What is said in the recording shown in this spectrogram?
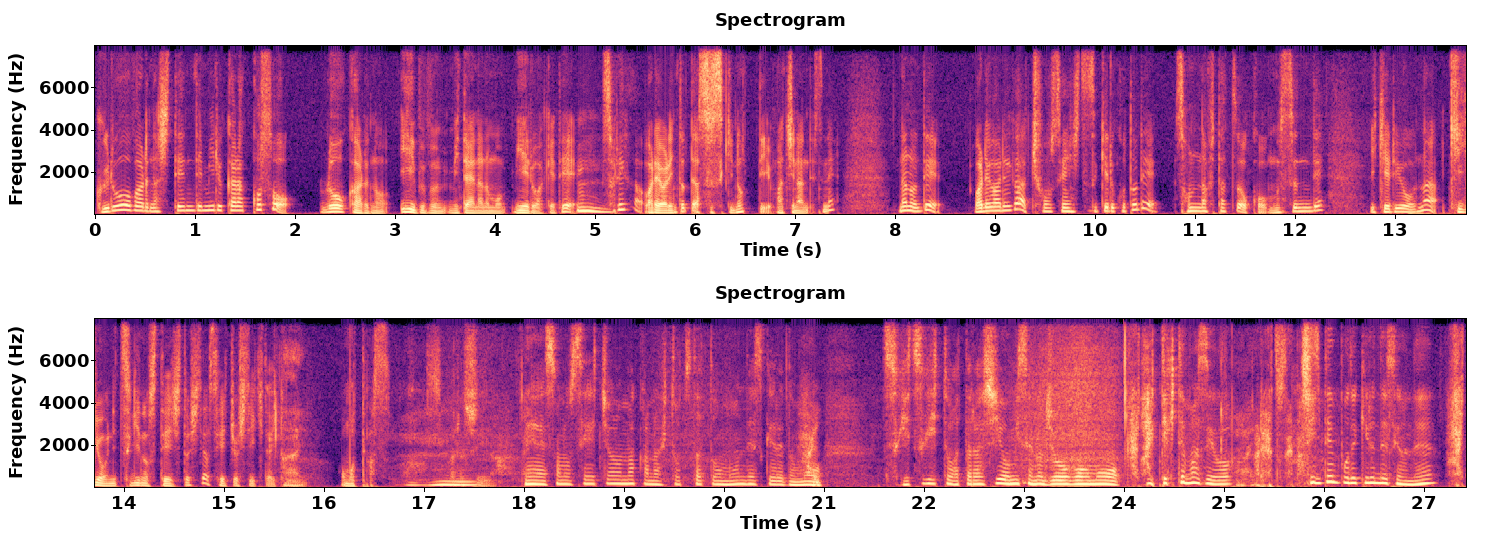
グローバルな視点で見るからこそローカルのいい部分みたいなのも見えるわけで、うん。それが我々にとってはすすきのっていう街なんですね。なので我々が挑戦し続けることでそんな2つをこう結んでいけるような企業に次のステージとしては成長していきたいとはい思ってます。素晴らしいな。ねえその成長の中の一つだと思うんですけれども、はい次々と新しいお店の情報も入ってきてますよ。ありがとうございます。新店舗できるんですよね。はい、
